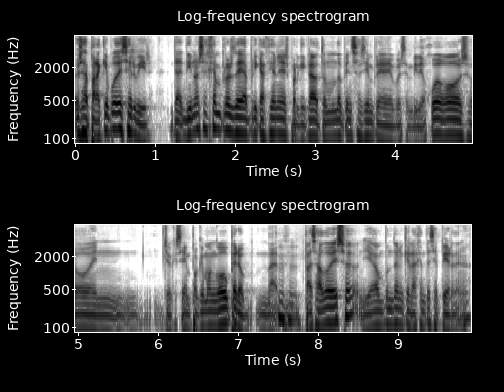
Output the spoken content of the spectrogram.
o sea, ¿para qué puede servir? Dinos ejemplos de aplicaciones, porque claro, todo el mundo piensa siempre pues, en videojuegos o en, yo que sé, en Pokémon Go, pero pasado eso, llega un punto en el que la gente se pierde, ¿no?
